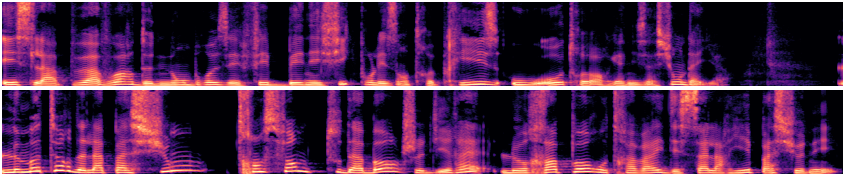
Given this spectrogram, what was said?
Et cela peut avoir de nombreux effets bénéfiques pour les entreprises ou autres organisations d'ailleurs. Le moteur de la passion transforme tout d'abord, je dirais, le rapport au travail des salariés passionnés.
